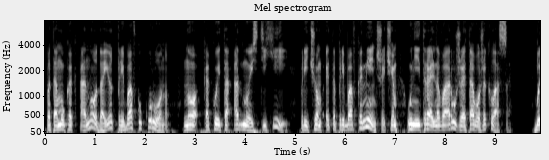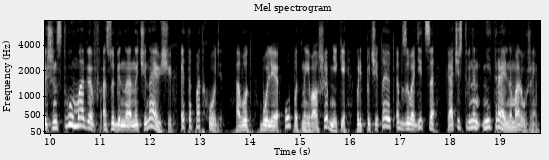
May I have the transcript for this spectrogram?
потому как оно дает прибавку к урону, но какой-то одной стихией, причем эта прибавка меньше, чем у нейтрального оружия того же класса. Большинству магов, особенно начинающих, это подходит, а вот более опытные волшебники предпочитают обзаводиться качественным нейтральным оружием,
